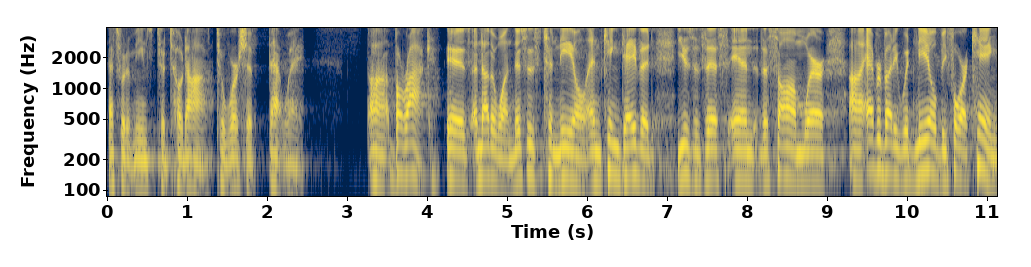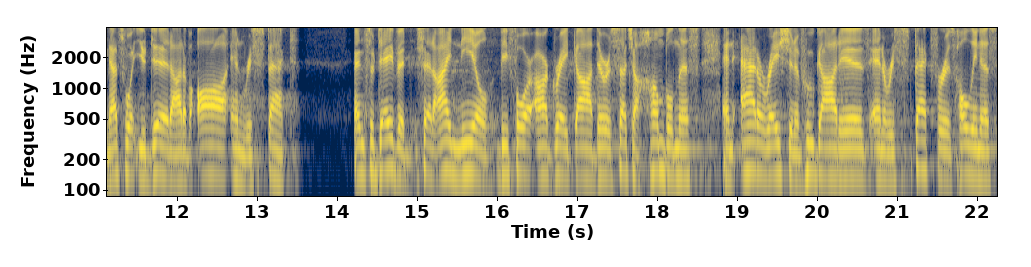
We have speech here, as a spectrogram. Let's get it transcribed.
That's what it means to Toda, to worship that way. Uh, Barak is another one. This is to kneel. And King David uses this in the psalm where uh, everybody would kneel before a king. That's what you did out of awe and respect. And so David said, I kneel before our great God. There is such a humbleness and adoration of who God is and a respect for his holiness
